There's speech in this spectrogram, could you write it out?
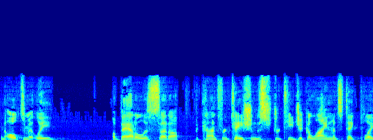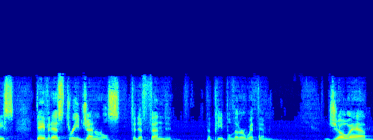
And ultimately, a battle is set up, the confrontation, the strategic alignments take place. David has three generals to defend the people that are with him Joab,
